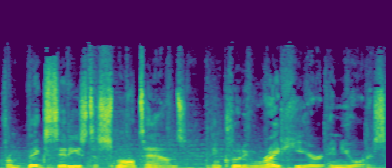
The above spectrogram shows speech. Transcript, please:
from big cities to small towns, including right here in yours.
